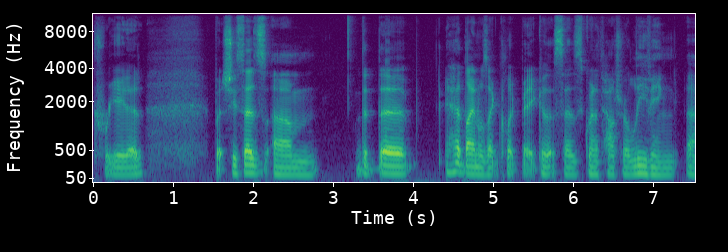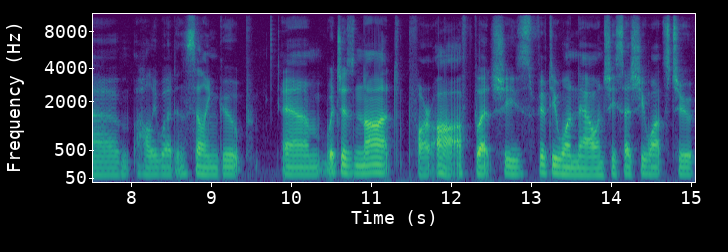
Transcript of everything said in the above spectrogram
created. But she says um, the the headline was like clickbait because it says Gwyneth Paltrow leaving um, Hollywood and selling Goop, um, which is not far off. But she's 51 now, and she says she wants to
